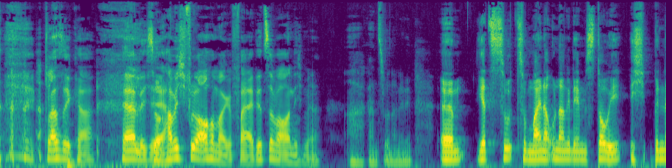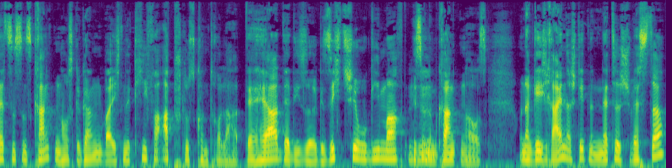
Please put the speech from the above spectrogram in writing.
Klassiker. Herrlich, so. ey. Habe ich früher auch immer gefeiert. Jetzt aber auch nicht mehr. Ah, ganz unangenehm. Ähm, jetzt zu, zu meiner unangenehmen Story. Ich bin letztens ins Krankenhaus gegangen, weil ich eine Kieferabschlusskontrolle hatte. Der Herr, der diese Geschichtschirurgie macht, mhm. ist in einem Krankenhaus. Und dann gehe ich rein, da steht eine nette Schwester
